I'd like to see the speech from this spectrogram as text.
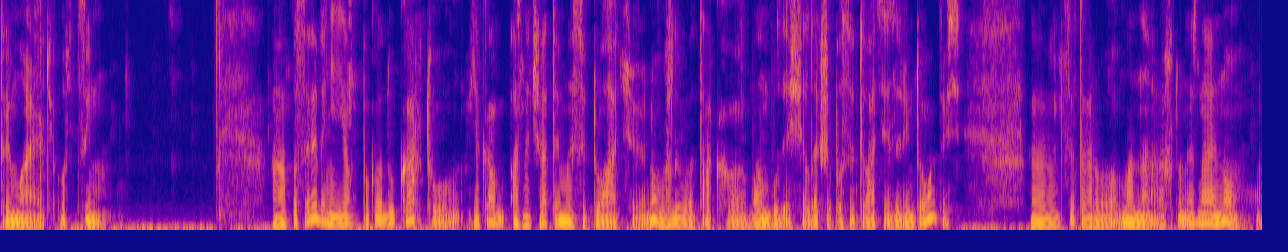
тримають ось цим. А посередині я покладу карту, яка означатиме ситуацію. Ну, можливо, так е, вам буде ще легше по ситуації зорієнтуватись. Е, Це Таро Манара, хто не знає. Ну, е,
